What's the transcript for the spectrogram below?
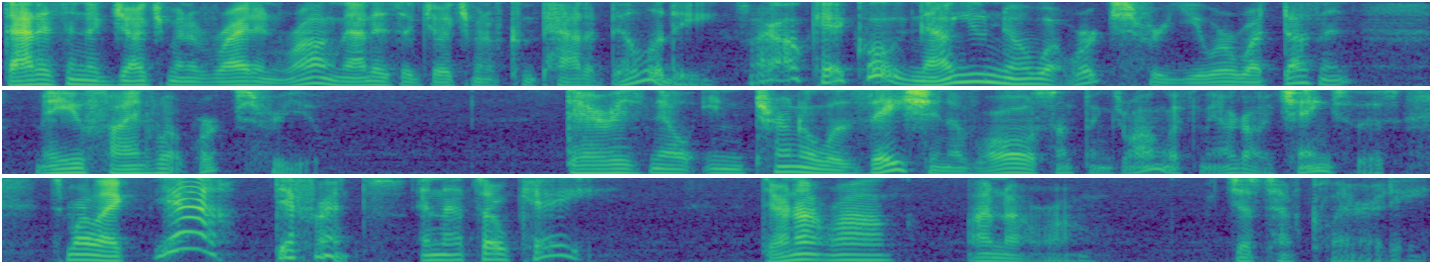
That isn't a judgment of right and wrong. That is a judgment of compatibility. It's like, okay, cool. Now you know what works for you or what doesn't. May you find what works for you. There is no internalization of, oh, something's wrong with me. I got to change this. It's more like, yeah, difference. And that's okay. They're not wrong. I'm not wrong. We just have clarity.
